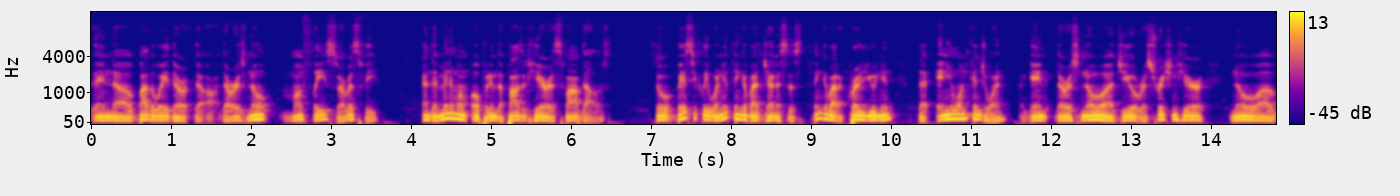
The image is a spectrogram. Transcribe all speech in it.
and uh, by the way, there there are, there is no monthly service fee, and the minimum opening deposit here is five dollars. So basically, when you think about Genesis, think about a credit union that anyone can join. Again, there is no uh, geo restriction here, no uh,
